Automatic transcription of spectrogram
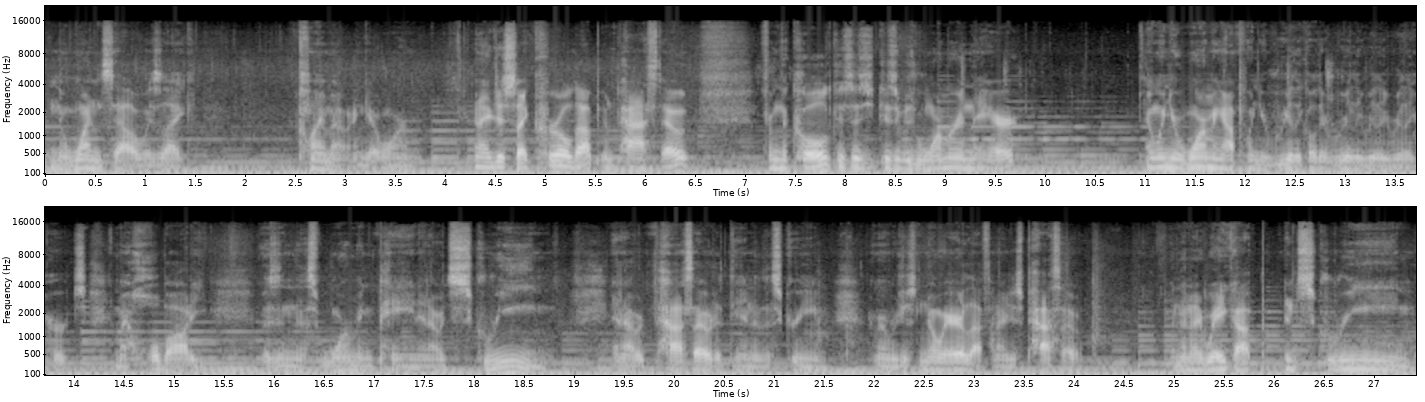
and the one cell was like, climb out and get warm. And I just like curled up and passed out from the cold because it was warmer in the air. And when you're warming up, when you're really cold, it really, really, really hurts. And my whole body was in this warming pain, and I would scream, and I would pass out at the end of the scream. I remember just no air left, and I just pass out. And then I'd wake up and scream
